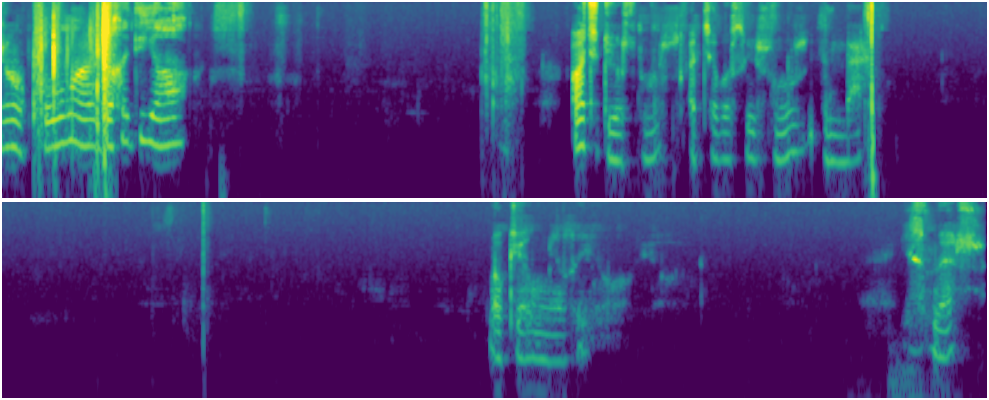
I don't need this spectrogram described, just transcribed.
Ya kolum ağrıdı hadi ya. Aç diyorsunuz. Aç'a basıyorsunuz. Bakıyorum yazıyor. İzin ver.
